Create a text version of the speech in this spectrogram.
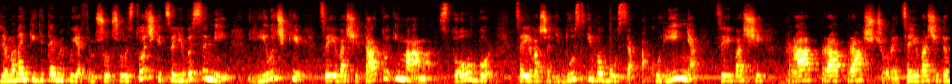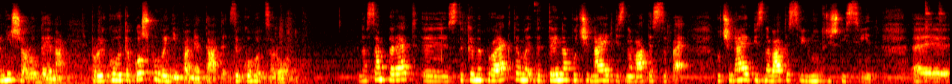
Для маленьких дітей ми пояснюємо, що, що листочки це є ви самі, гілочки це є ваші тато і мама, стовбур це є ваша дідусь і бабуся, а коріння це є ваші пра-пра-пращури, це є ваша давніша родина, про яку ви також повинні пам'ятати, з якого це роду. Насамперед, е, з такими проектами дитина починає пізнавати себе, починає пізнавати свій внутрішній світ, е,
